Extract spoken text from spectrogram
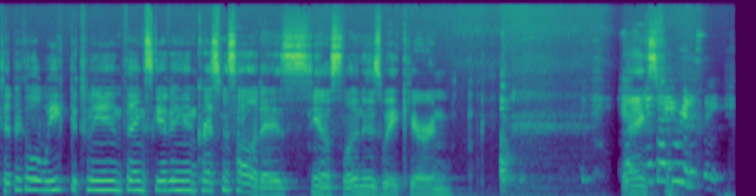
typical week between Thanksgiving and Christmas holidays, you know, slow news week here. And thanks. I thought you were going to say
